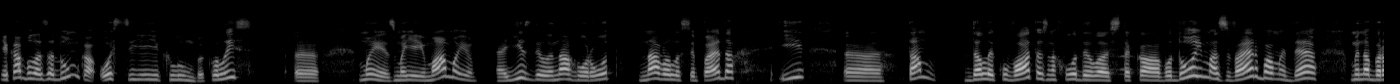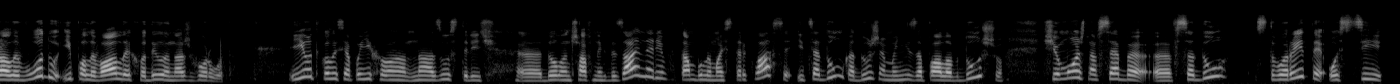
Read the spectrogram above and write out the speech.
яка була задумка ось цієї клумби? Колись ми з моєю мамою е, їздили на город на велосипедах, і е, там далекувато знаходилась така водойма з вербами, де ми набирали воду і поливали, ходили наш город. І от колись я поїхала на зустріч е, до ландшафтних дизайнерів, там були майстер-класи, і ця думка дуже мені запала в душу, що можна в себе е, в саду створити ось ці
